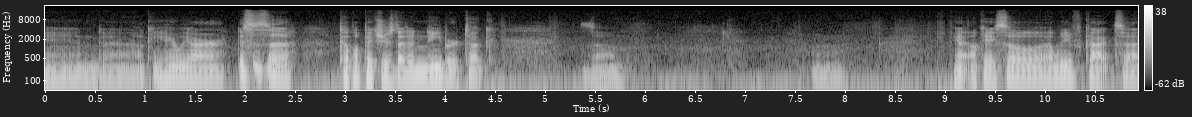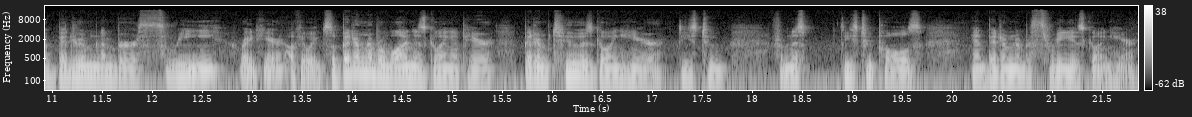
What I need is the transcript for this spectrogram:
And uh, okay, here we are. This is a couple pictures that a neighbor took. So, um, yeah, okay, so uh, we've got uh, bedroom number three right here. Okay, wait, so bedroom number one is going up here. Bedroom two is going here. These two, from this, these two poles, and bedroom number three is going here.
